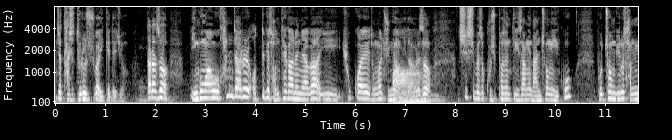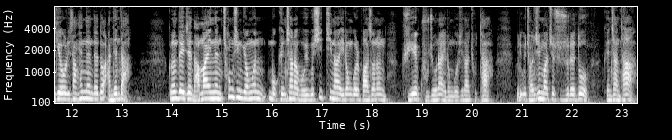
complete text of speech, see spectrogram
이제 다시 들을 수가 있게 되죠. 따라서 인공화호 환자를 어떻게 선택하느냐가 이 효과에 정말 중요합니다. 아. 그래서 70에서 90% 이상의 난청이 있고 보청기로 3개월 이상 했는데도 안 된다. 그런데 이제 남아있는 청신경은 뭐 괜찮아 보이고 CT나 이런 걸 봐서는 귀의 구조나 이런 것이 다 좋다. 그리고 전신마취 수술에도 괜찮다.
